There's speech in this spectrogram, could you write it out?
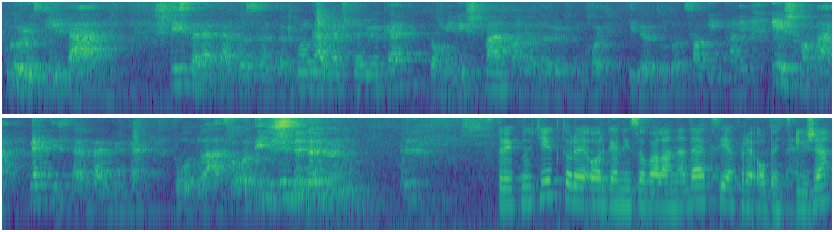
Kurusz Gitár. És tisztelettel köszöntöm polgármesterünket, Domin István, nagyon örülünk, hogy időt tudott szakítani, és ha már megtisztelt bennünket, Tóth Lászlót is. Stretnutie, ktoré organizovala nadácia pre obec Iža,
